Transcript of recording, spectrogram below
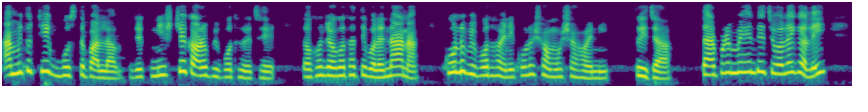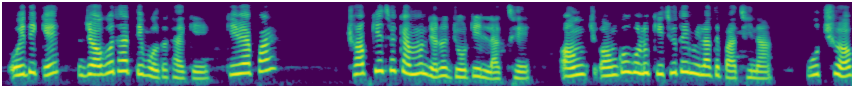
আমি তো ঠিক বুঝতে পারলাম যে নিশ্চয়ই কারও বিপদ হয়েছে। তখন জগদ্ধাত্রী বলে, না না, কোনো বিপদ হয়নি, কোনো সমস্যা হয়নি। তুই যা। তারপরে মেহেন্দি চলে গেলেই ওইদিকে জগদ্ধাত্রী বলতে থাকে, কি ব্যাপার? সবকিছু কেমন যেন জটিল লাগছে। অঙ্কগুলো কিছুতেই মিলাতে পারছি না। উৎসব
